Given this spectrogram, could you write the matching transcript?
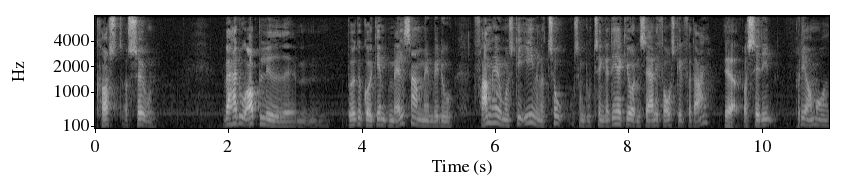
kost og søvn. Hvad har du oplevet, du ikke at gå igennem dem alle sammen, men vil du fremhæve måske en eller to, som du tænker, det har gjort en særlig forskel for dig, ja. og sætte ind på det område?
